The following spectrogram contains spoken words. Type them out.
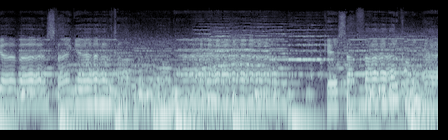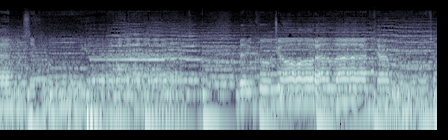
عجب است اگر توانم که سفر کنم ز به کجا رود کبوتر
